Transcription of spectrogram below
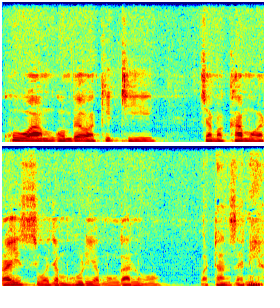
kuwa mgombea wa kiti cha makamu wa rais wa Jamhuri ya Muungano wa Tanzania.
